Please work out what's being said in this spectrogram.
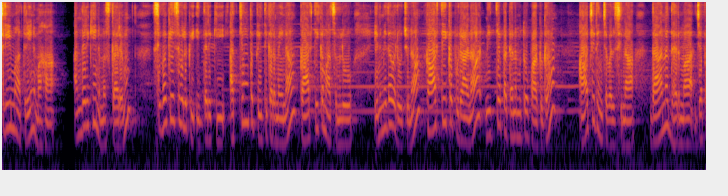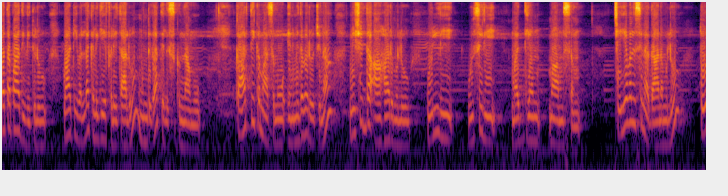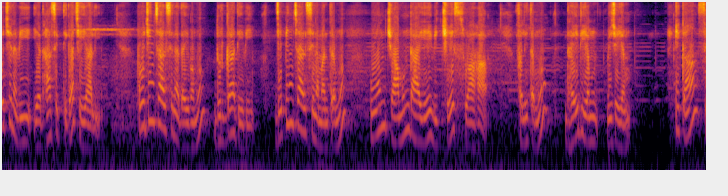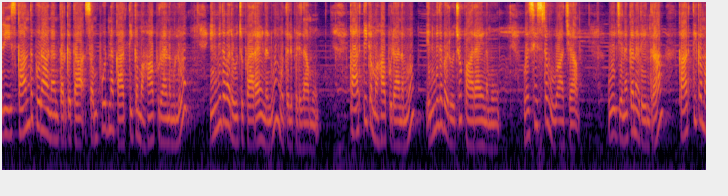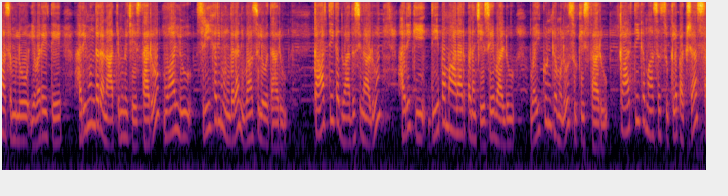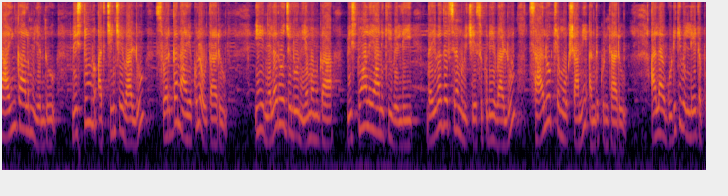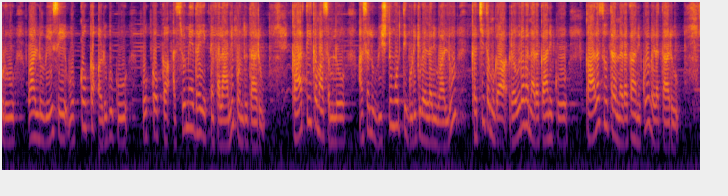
శ్రీమాత్రే నమ. అందరికీ నమస్కారం. శివకేశవులకు ఇద్దరికి అత్యంత ప్రీతికరమైన కార్తీక మాసంలో ఎనిమిదవ రోజున కార్తీక పురాణ నిత్య పఠనముతో పాటుగా ఆచరించవలసిన దాన ధర్మ జపతపాది విధులు వాటి వల్ల కలిగే ఫలితాలు ముందుగా తెలుసుకుందాము. కార్తీక మాసము ఎనిమిదవ రోజున నిషిద్ధ ఆహారములు ఉల్లి ఉసిరి మద్యం మాంసం. చేయవలసిన దానములు తోచినవి యథాశక్తిగా చేయాలి. పూజించాల్సిన దైవము దుర్గాదేవి. జపించాల్సిన మంత్రము ఓం చాముండాయే విచ్చే స్వాహ. ఫలితము ధైర్యం విజయం. ఇక శ్రీ స్కాంద పురాణాంతర్గత సంపూర్ణ కార్తీక మహాపురాణములో ఎనిమిదవ రోజు పారాయణను మొదలు పెడదాము. కార్తీక మహాపురాణము ఎనిమిదవ రోజు పారాయణము. వశిష్ఠ ఉవాచ. ఓ జనక నరేంద్ర కార్తీక మాసములో ఎవరైతే హరిముందర నాట్యమును చేస్తారో వాళ్ళు శ్రీహరిముందర నివాసులవుతారు. కార్తీక ద్వాదశి నాడు హరికి దీపమాలార్పణ చేసేవాళ్ళు వైకుంఠములో సుఖిస్తారు. కార్తీక మాస శుక్లపక్ష సాయంకాలము యందు విష్ణువును అర్చించేవాళ్ళు స్వర్గ అవుతారు. ఈ నెల రోజులు నియమంగా విష్ణాలయానికి వెళ్ళి దైవదర్శనమును చేసుకునే వాళ్ళు సాలోక్య మోక్షాన్ని అందుకుంటారు. అలా గుడికి వెళ్ళేటప్పుడు వాళ్ళు వేసే ఒక్కొక్క అడుగుకు ఒక్కొక్క అశ్వమేధ యజ్ఞ ఫలాన్ని పొందుతారు. కార్తీక మాసంలో అసలు విష్ణుమూర్తి గుడికి వెళ్ళని వాళ్ళు ఖచ్చితముగా రౌరవ నరకానికో కాలసూత్ర నరకానికో వెళతారు.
